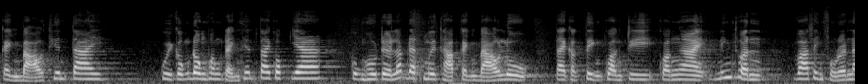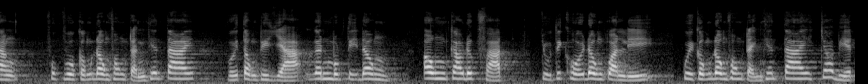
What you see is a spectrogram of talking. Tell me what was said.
cảnh báo thiên tai. Quỹ cộng đồng phòng tránh thiên tai quốc gia cũng hỗ trợ lắp đặt 10 tháp cảnh báo lũ tại các tỉnh Quảng Trị, Quảng Ngãi, Ninh Thuận và thành phố Đà Nẵng phục vụ cộng đồng phòng tránh thiên tai với tổng trị giá gần 1 tỷ đồng. Ông Cao Đức Phát, Chủ tịch Hội đồng Quản lý Quỹ cộng đồng phòng tránh thiên tai cho biết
